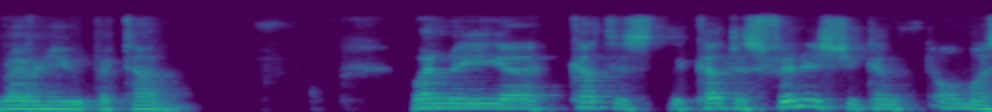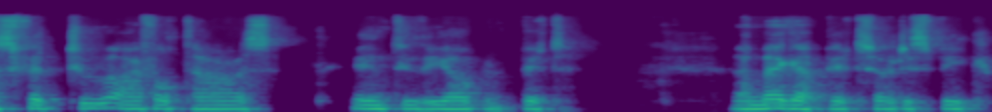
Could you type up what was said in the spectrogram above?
revenue per ton. When the cut is the cut is finished, you can almost fit two Eiffel Towers into the open pit, a mega pit, so to speak.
